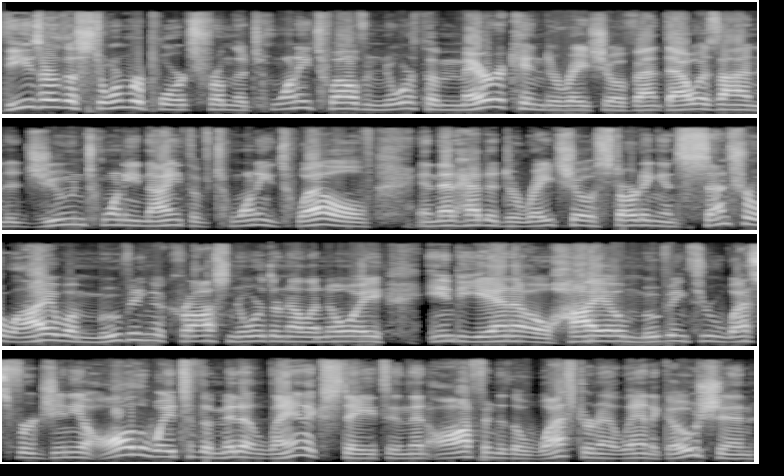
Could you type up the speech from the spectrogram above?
these are the storm reports from the 2012 North American derecho event. That was on June 29th of 2012, and that had a derecho starting in central Iowa, moving across northern Illinois Illinois, Indiana, Ohio, moving through West Virginia, all the way to the mid Atlantic states and then off into the western Atlantic Ocean.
